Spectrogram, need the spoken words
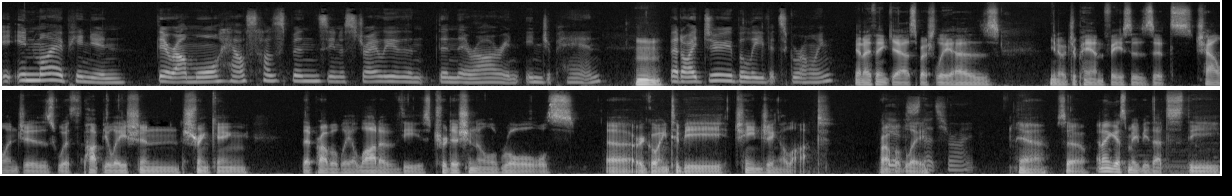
I- In my opinion, there are more house husbands in Australia than, than there are in, in Japan. But I do believe it's growing. And I think, yeah, especially as you know, Japan faces its challenges with population shrinking, that probably a lot of these traditional roles uh, are going to be changing a lot. Probably, Yes, that's right. yeah. So, and I guess maybe that's the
